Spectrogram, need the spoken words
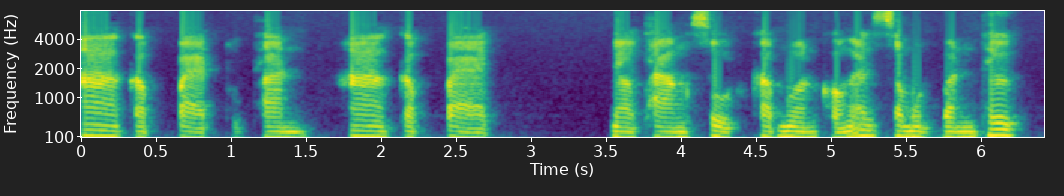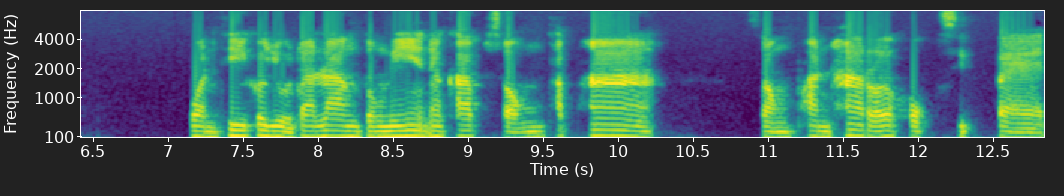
ห้ากับแปดทุกท่านห้ากับแปดแนวทางสูตรคำนวณของแอดสมุดบันทึก วันที่ก็อยู่ด้านล่างตรงนี้นะครับสองทับห้าสองพันห้าร้อยหกสิบแปด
